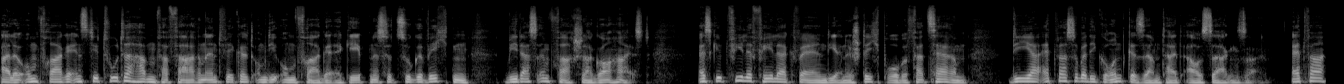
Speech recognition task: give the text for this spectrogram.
Alle Umfrageinstitute haben Verfahren entwickelt, um die Umfrageergebnisse zu gewichten, wie das im Fachjargon heißt. Es gibt viele Fehlerquellen, die eine Stichprobe verzerren, die ja etwas über die Grundgesamtheit aussagen soll. Etwa,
